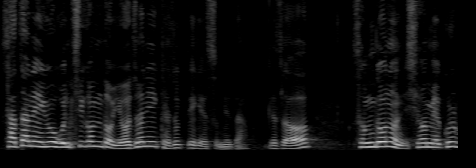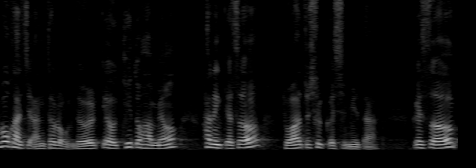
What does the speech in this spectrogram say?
사탄의 유혹은 지금도 여전히 계속되겠습니다. 그래서 성도는 시험에 굴복하지 않도록 늘 깨어 기도하며 하나님께서 도와주실 것입니다. 그래서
